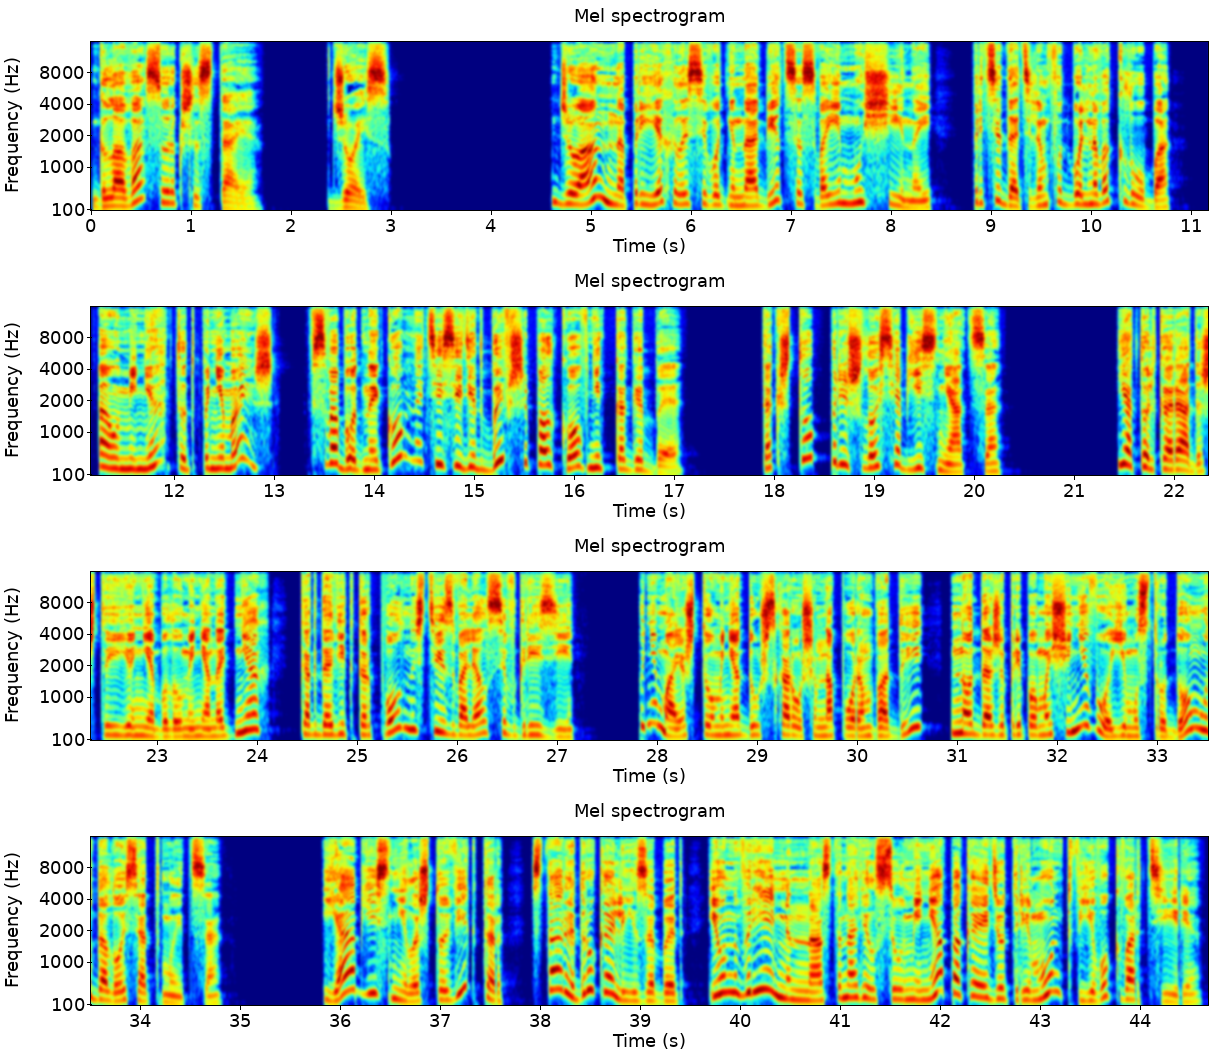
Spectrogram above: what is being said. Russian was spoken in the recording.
Глава 46. Джойс. Джоанна приехала сегодня на обед со своим мужчиной, председателем футбольного клуба. А у меня тут, понимаешь, в свободной комнате сидит бывший полковник КГБ. Так что пришлось объясняться. Я только рада, что ее не было у меня на днях, когда Виктор полностью извалялся в грязи. Понимаю, что у меня душ с хорошим напором воды, но даже при помощи него ему с трудом удалось отмыться. Я объяснила, что Виктор — старый друг Элизабет, и он временно остановился у меня, пока идет ремонт в его квартире.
